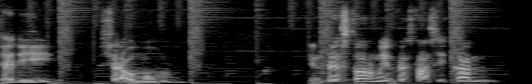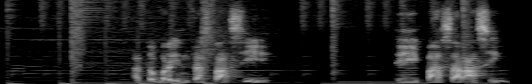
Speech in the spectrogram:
Jadi, secara umum investor menginvestasikan atau berinvestasi di pasar asing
